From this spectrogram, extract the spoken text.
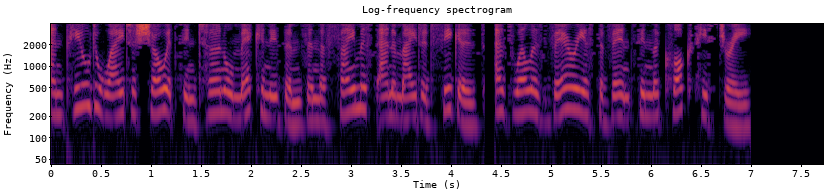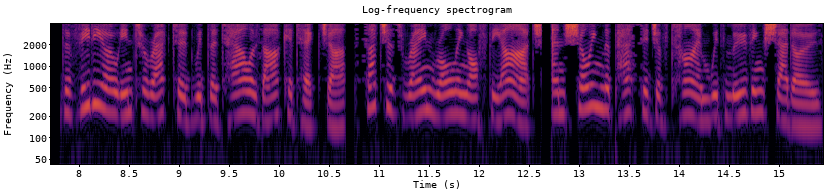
and peeled away to show its internal mechanisms and the famous animated figures, as well as various events in the clock's history. The video interacted with the tower's architecture, such as rain rolling off the arch, and showing the passage of time with moving shadows.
